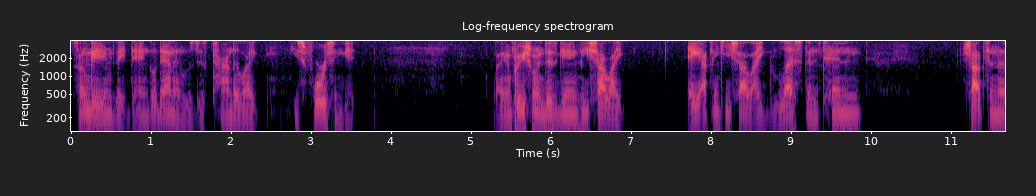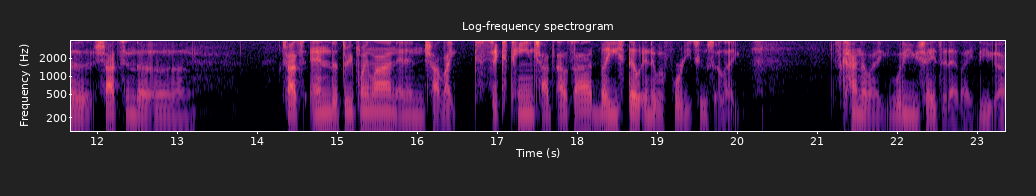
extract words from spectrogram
some games they didn't go down, and it was just kind of like he's forcing it. Like I'm pretty sure in this game he shot like eight. I think he shot like less than ten shots in the shots in the uh, shots in the three point line, and then shot like sixteen shots outside. But he still ended with forty two. So like, it's kind of like, what do you say to that? Like, do you? Uh,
